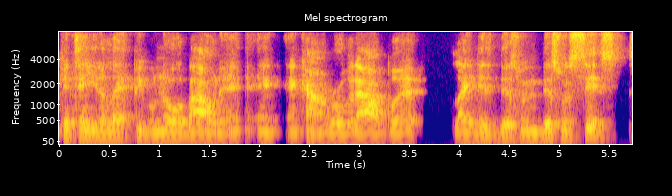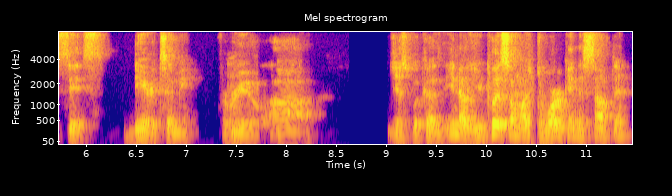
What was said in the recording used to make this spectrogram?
continue to let people know about and, and, and kind of roll it out. But like this, this one, this one sits, sits dear to me for mm-hmm. real. Uh, just because, you know, you put so much work into something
